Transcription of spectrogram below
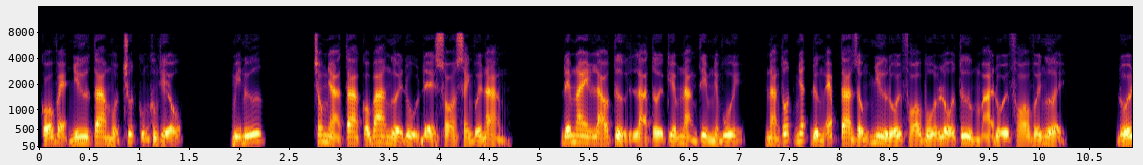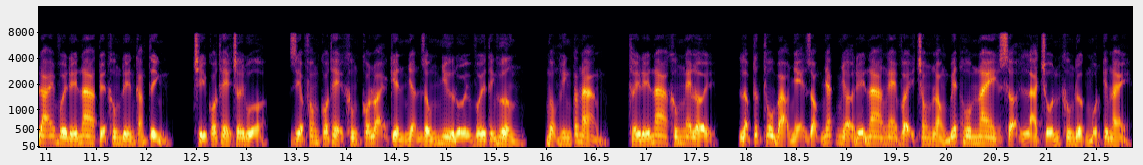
có vẻ như ta một chút cũng không thiếu. Mỹ nữ trong nhà ta có ba người đủ để so sánh với nàng. Đêm nay lão tử là tới kiếm nàng tìm niềm vui, nàng tốt nhất đừng ép ta giống như đối phó bố lỗ tư mà đối phó với người. Đối đãi với đế na tuyệt không đến cảm tình, chỉ có thể chơi đùa, diệp phong có thể không có loại kiên nhẫn giống như đối với tính hương, mộng hình các nàng, thấy đế na không nghe lời, lập tức thô bạo nhẹ giọng nhắc nhở đế na nghe vậy trong lòng biết hôm nay sợ là trốn không được một kiếp này.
